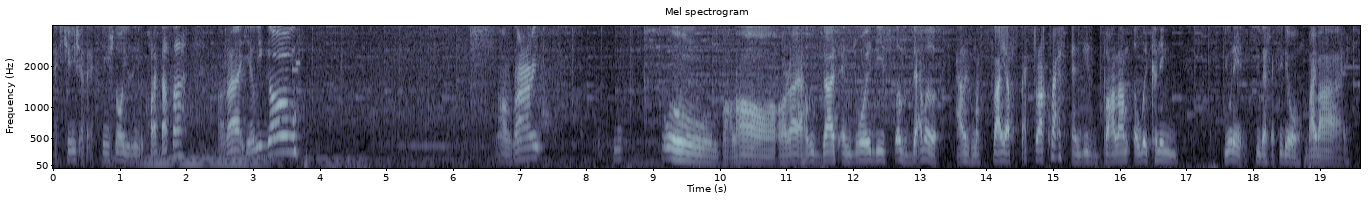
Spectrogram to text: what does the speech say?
exchanged at the exchange store using the collect data alright here we go alright Bala. Alright, I hope you guys enjoyed this first devil, Alice Messiah Spectra Quest and this Balam Awakening unit. See you guys next video. Bye bye.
